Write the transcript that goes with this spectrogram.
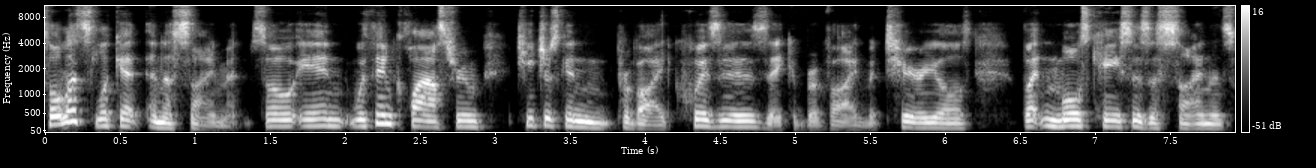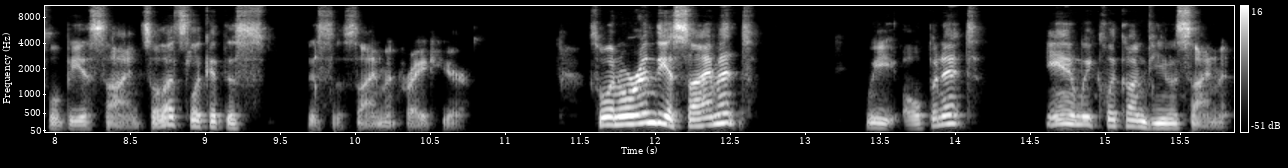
So let's look at an assignment. So in within Classroom, teachers can provide quizzes, they can provide materials, but in most cases, assignments will be assigned. So let's look at this, this assignment right here. So when we're in the assignment, we open it and we click on View Assignment.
